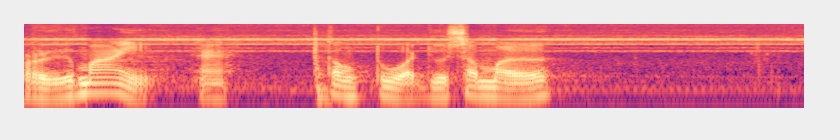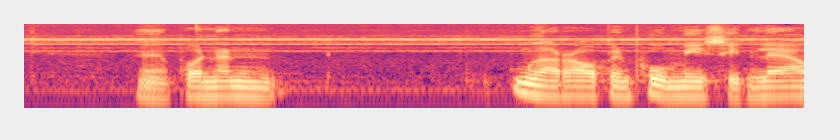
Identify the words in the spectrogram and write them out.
หรือไม่ต้องตรวจอยู่เสมอ เพราะนั้นเมื่อเราเป็นผู้มีศีลแล้ว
